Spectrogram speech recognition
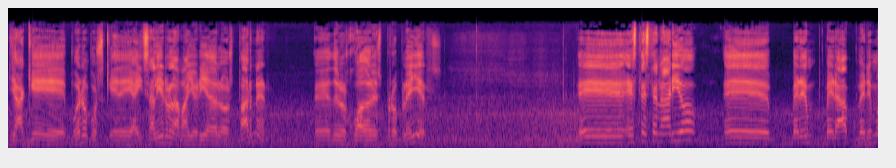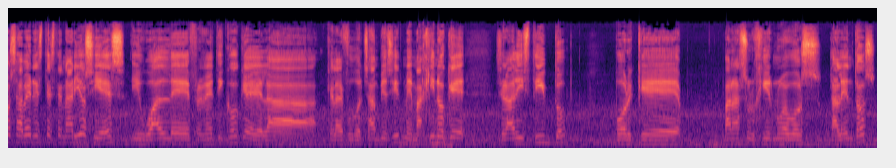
ya que, bueno, pues que de ahí salieron la mayoría de los partners, eh, de los jugadores pro players. Eh, este escenario, eh, veremos a ver este escenario si es igual de frenético que la, que la de Fútbol Championship. Me imagino que será distinto porque van a surgir nuevos talentos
